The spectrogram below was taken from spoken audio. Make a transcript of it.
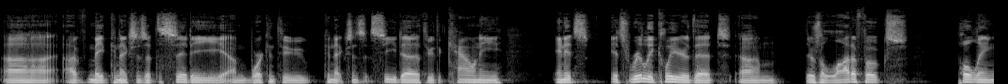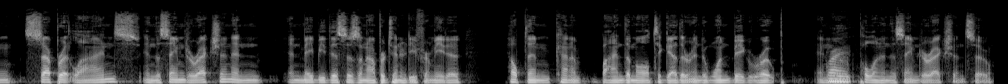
Uh, I've made connections at the city. I'm working through connections at SEDA through the county, and it's it's really clear that um, there's a lot of folks pulling separate lines in the same direction, and and maybe this is an opportunity for me to help them kind of bind them all together into one big rope, and we're pulling in the same direction. So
